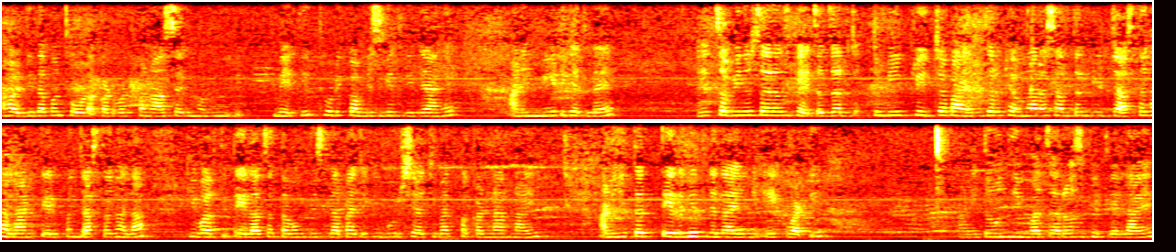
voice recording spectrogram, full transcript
हळदीला पण थोडा कडवटपणा असेल म्हणून मेथी थोडी कमीच घेतलेली आहे. आणि मीठ घेतलं आहे हे चवीनुसारच घ्यायचं. जर तुम्ही फ्रीजच्या बाहेर जर ठेवणार असाल तर मीठ जास्त घाला आणि तेल पण जास्त घाला की वरती तेलाचा तवंग दिसला पाहिजे की बुरशी अजिबात पकडणार नाही. आणि इथं तेल घेतलेलं आहे मी एक वाटी. आणि दोन लिंबाचा रस घेतलेला आहे.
